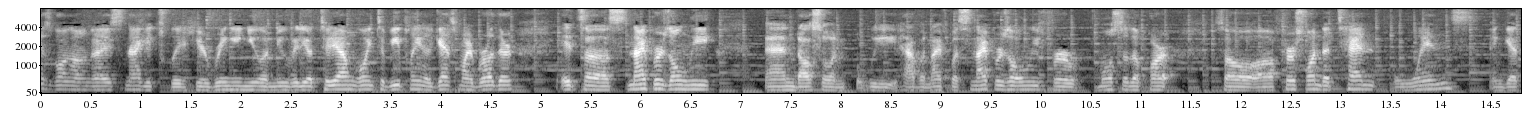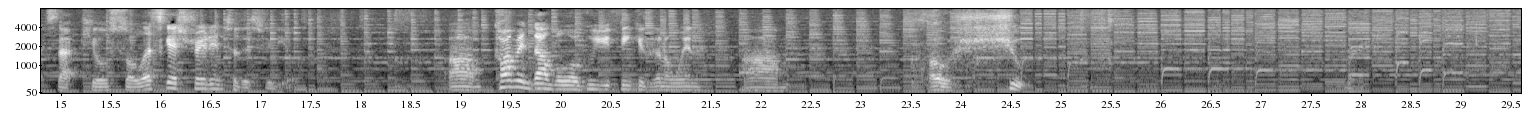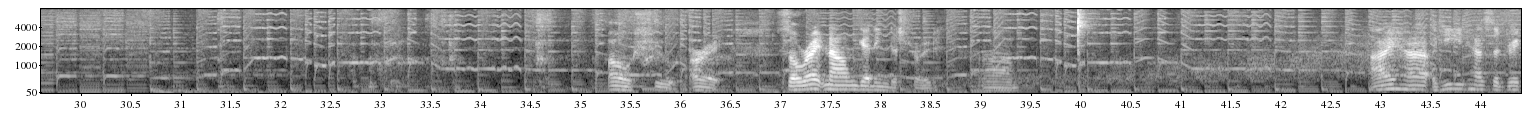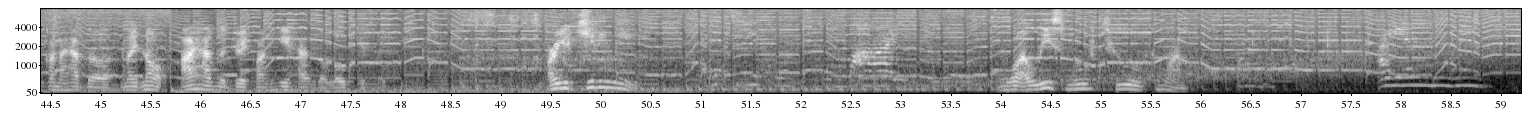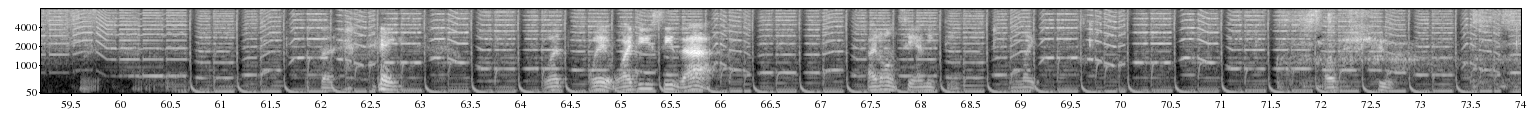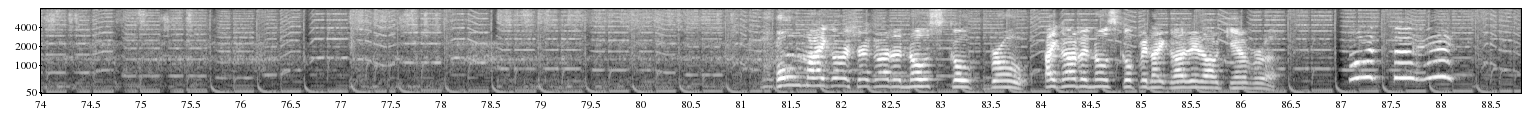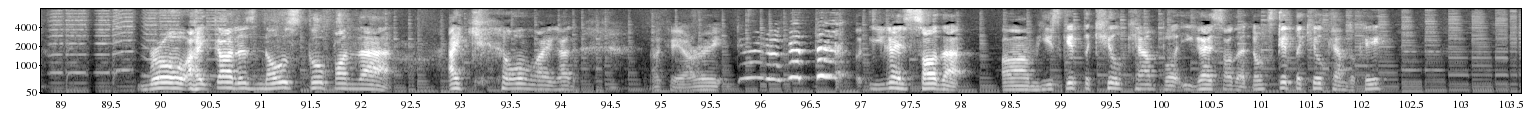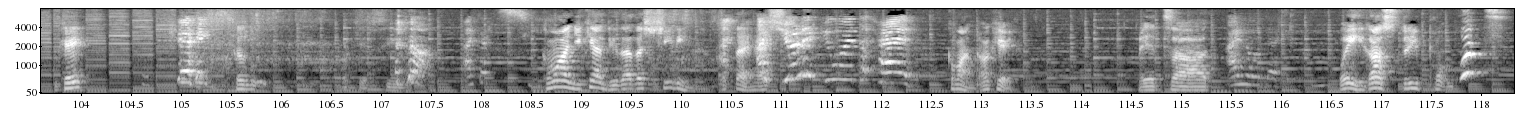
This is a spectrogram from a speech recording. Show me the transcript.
is going on guys? Snagged Squid here bringing you a new video. Today I'm going to be playing against my brother. It's a uh, snipers only and also we have a knife but snipers only for most of the part. So uh, first one to 10 wins and gets that kill. So let's get straight into this video. Um, comment down below who you think is gonna win. Um, oh shoot. Oh shoot, alright. So right now I'm getting destroyed. Um, I have, he has the Drakon, I have the, like, no, I have the Drakon, he has the Locus, Are you kidding me? Well, at least move two, come on. I am moving. What the heck? What? Wait, why do you see that? I don't see anything. I'm like... Oh, shoot. Oh my gosh, I got a no scope, bro. I got a no scope and I got it on camera. What the heck? Bro, I got a no scope on that. I oh my god. Okay, alright. You guys saw that. Um, he skipped the kill cam, but you guys saw that. Don't skip the kill cams, okay? Okay? Okay. Okay, see. I can see. Come on, you can't do that. That's cheating. What the heck? I at you in the head. Come on. Okay. It's uh. I know that. Wait, he got three point. What?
